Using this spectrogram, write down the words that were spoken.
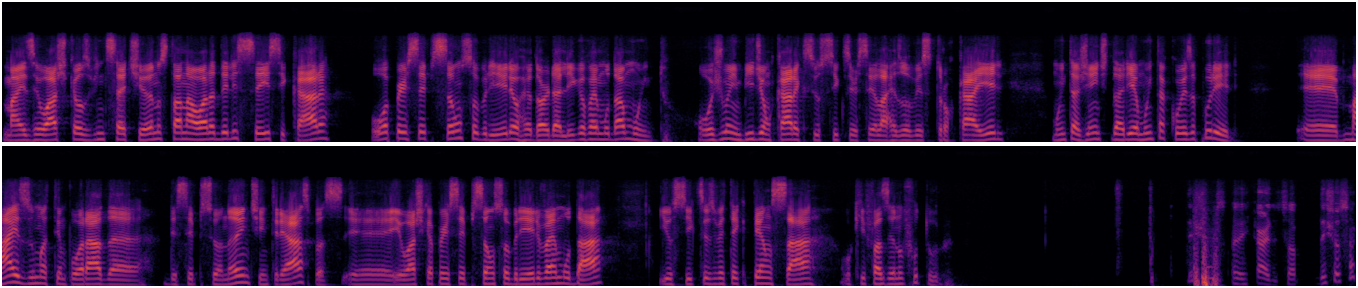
mas eu acho que aos 27 anos está na hora dele ser esse cara, ou a percepção sobre ele ao redor da liga vai mudar muito. Hoje o Embiid é um cara que se o Sixers, sei lá, resolvesse trocar ele, muita gente daria muita coisa por ele. É, mais uma temporada decepcionante, entre aspas, é, eu acho que a percepção sobre ele vai mudar e o Sixers vai ter que pensar o que fazer no futuro. Deixa eu, Ricardo, só, deixa eu só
